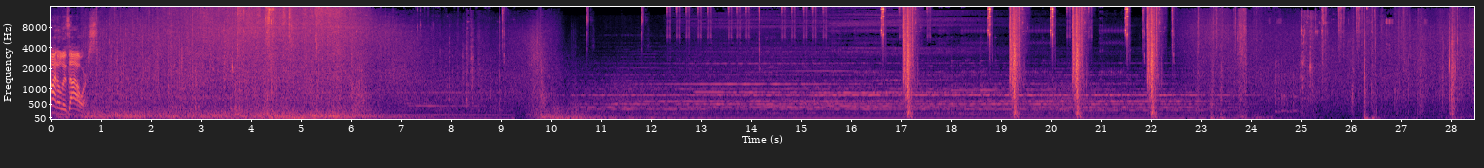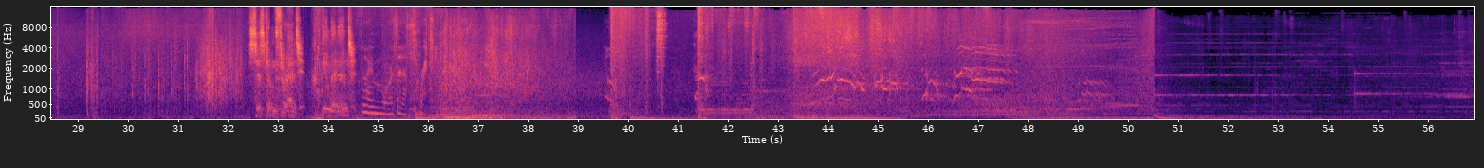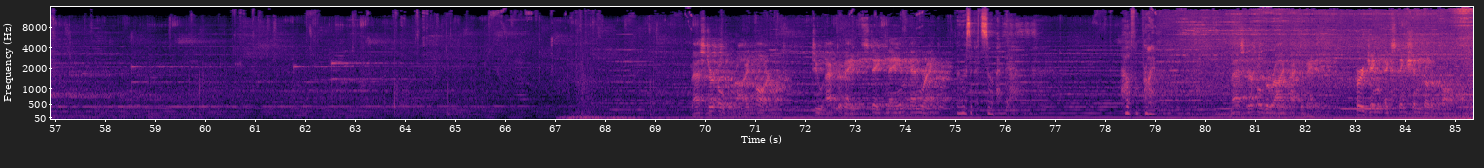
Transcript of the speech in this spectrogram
Battle is ours. Master Override armed. To activate, state name and rank. Elisabet Sobeck. Alpha Prime. Master Override activated. Purging Extinction Protocol.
